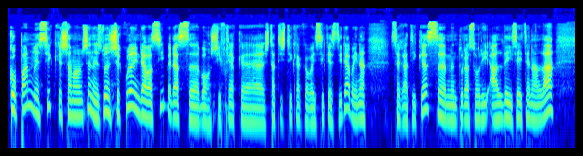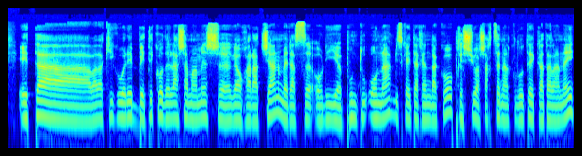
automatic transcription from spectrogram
kopan Messik, esan ez duen sekulan irabazi, beraz, bon, sifriak statistikak baizik ez dira, baina zergatik ez, menturaz hori alde izaiten alda, eta badakiku ere beteko dela samames eh, gau jaratzean, beraz hori eh, puntu ona bizkaita gendako, presioa sartzen alko dute katalanei,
